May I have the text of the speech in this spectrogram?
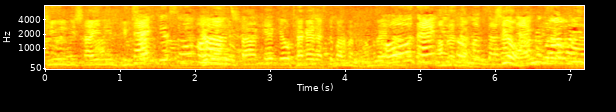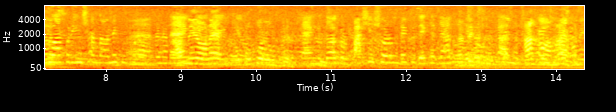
she will be shine in future thank you so এবং মাচ তাকে কেউ ঠেকায় রাখতে পারবে না। আমরা ও থ্যাংক ইউ সো মাচ দাদা। থ্যাংক ইউ হ্যাঁ, থ্যাংক আপনি ইউ অনেক থ্যাংক ইউ উপরে উঠবেন। থ্যাংক ইউ দোয়া করুন। পাশের শোরুমটা একটু দেখে যান। কাজ আমরা এখনই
